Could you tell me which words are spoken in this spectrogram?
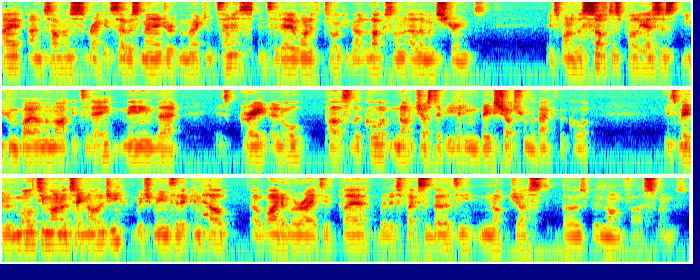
Hi, I'm Thomas, Racket Service Manager at the Merchant Tennis, and today I wanted to talk you about Luxilon Element Strings. It's one of the softest polyesters you can buy on the market today, meaning that it's great in all parts of the court, not just if you're hitting big shots from the back of the court. It's made with multi-mono technology, which means that it can help a wider variety of player with its flexibility, not just those with long fast swings.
